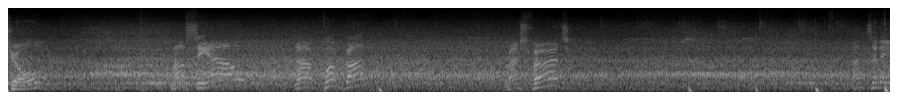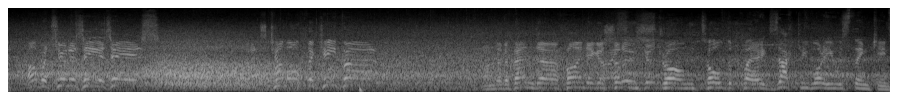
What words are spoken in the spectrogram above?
Shaw. Martial. Now Pogba. Rashford. Antony. Opportunity it is. But it's come off the keeper. And the defender finding a solution. Strong told the player exactly what he was thinking.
